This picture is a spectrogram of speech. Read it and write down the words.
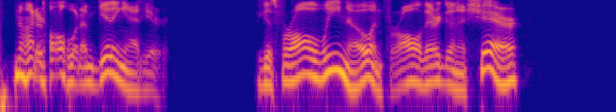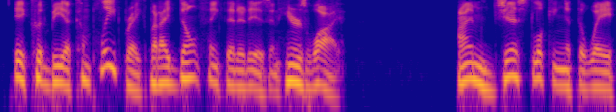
not at all what I'm getting at here. Because for all we know and for all they're going to share, it could be a complete break, but I don't think that it is. And here's why. I'm just looking at the way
